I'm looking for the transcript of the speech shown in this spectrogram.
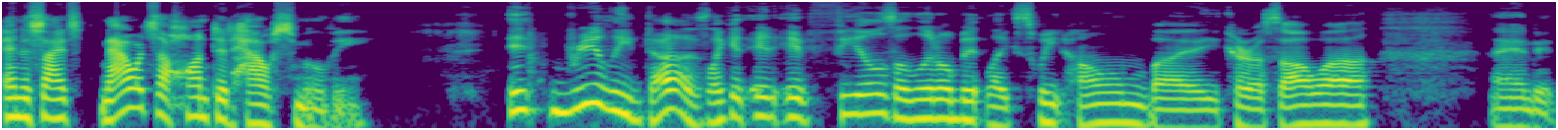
and decides now it's a haunted house movie. It really does. Like it, it, it feels a little bit like Sweet Home by Kurosawa, and it,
